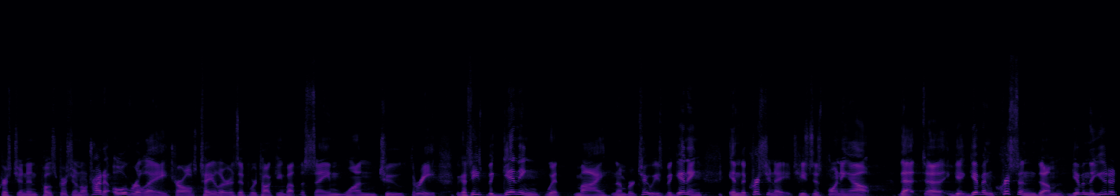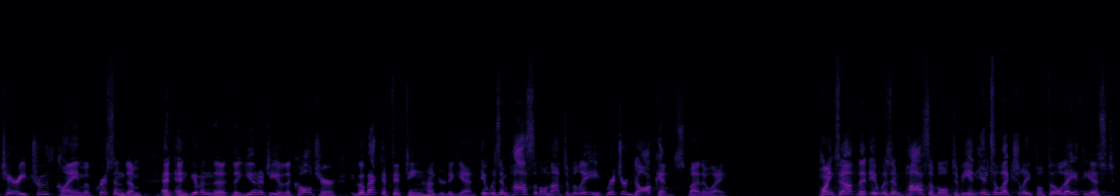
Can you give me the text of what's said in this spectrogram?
Christian, and post Christian. Don't try to overlay Charles Taylor as if we're talking about the same one, two, three, because he's beginning with my number two. He's beginning in the Christian age. He's just pointing out that uh, given Christendom, given the unitary truth claim of Christendom, and, and given the, the unity of the culture, go back to 1500 again. It was impossible not to believe. Richard Dawkins, by the way, points out that it was impossible to be an intellectually fulfilled atheist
